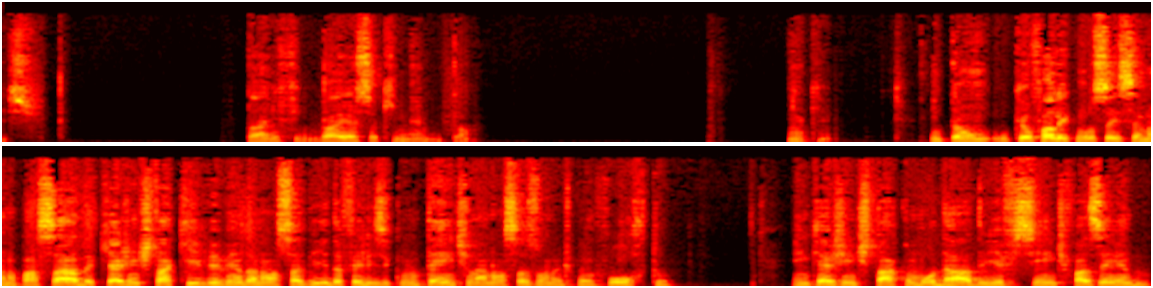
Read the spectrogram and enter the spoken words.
isso? Tá, enfim, vai essa aqui mesmo, então. Aqui. Então, o que eu falei com vocês semana passada é que a gente está aqui vivendo a nossa vida feliz e contente, na nossa zona de conforto, em que a gente está acomodado e eficiente fazendo,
